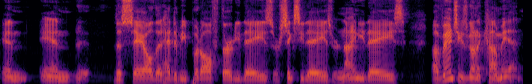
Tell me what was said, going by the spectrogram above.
and and the sale that had to be put off 30 days or 60 days or 90 days eventually is going to come in.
